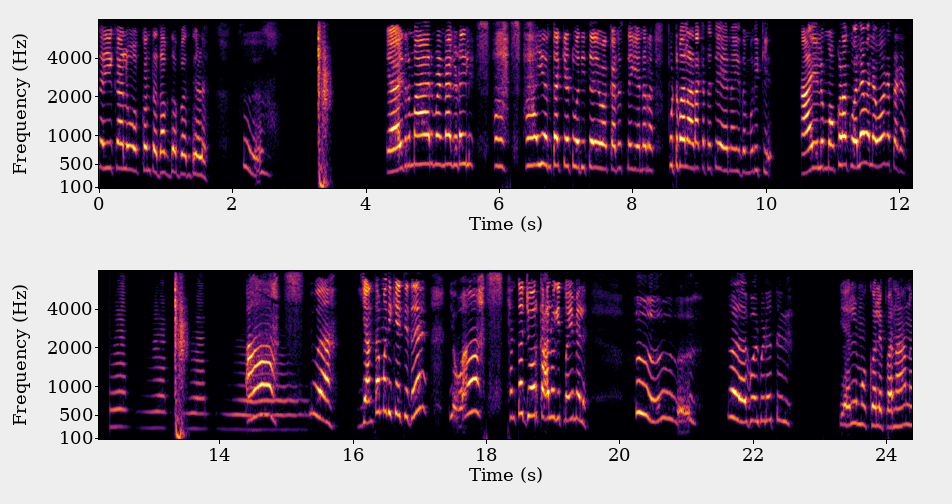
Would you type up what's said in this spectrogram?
ಕೈ ಕಾಲು ಹೋಗ್ಕೊಂತ ದಬ್ ದಬ್ ಅಂತೇಳಿ. ಇದ್ರ ಮಾರ್ ಮಣ್ಣ ಇಲ್ಲಿ. ಹಾ ಎಂತ ಕೆಟ್ಟ ಓದಿತ ಇವಾಗ ಕನಸ್ನಾಗ ಏನಾರ ಫುಟ್ಬಾಲ್ ಆಡಕತ್ತೈತೆ ಏನೋ ಇದು ಮುದುಕಿ. ಆ ಇಲ್ಲಿ ಮಕ್ಕಳಕ್ ಒಲೆ ಒಲೆ ಹೋಗತ್ತಾಗ ಮುಕ್ಕೋಲೆಪ್ಪ ನಾನು.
